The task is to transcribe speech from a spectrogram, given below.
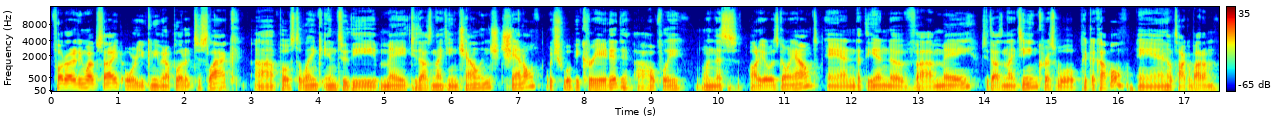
photo editing website, or you can even upload it to Slack. Uh, post a link into the May 2019 challenge channel, which will be created uh, hopefully when this audio is going out. And at the end of uh, May 2019, Chris will pick a couple and he'll talk about them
